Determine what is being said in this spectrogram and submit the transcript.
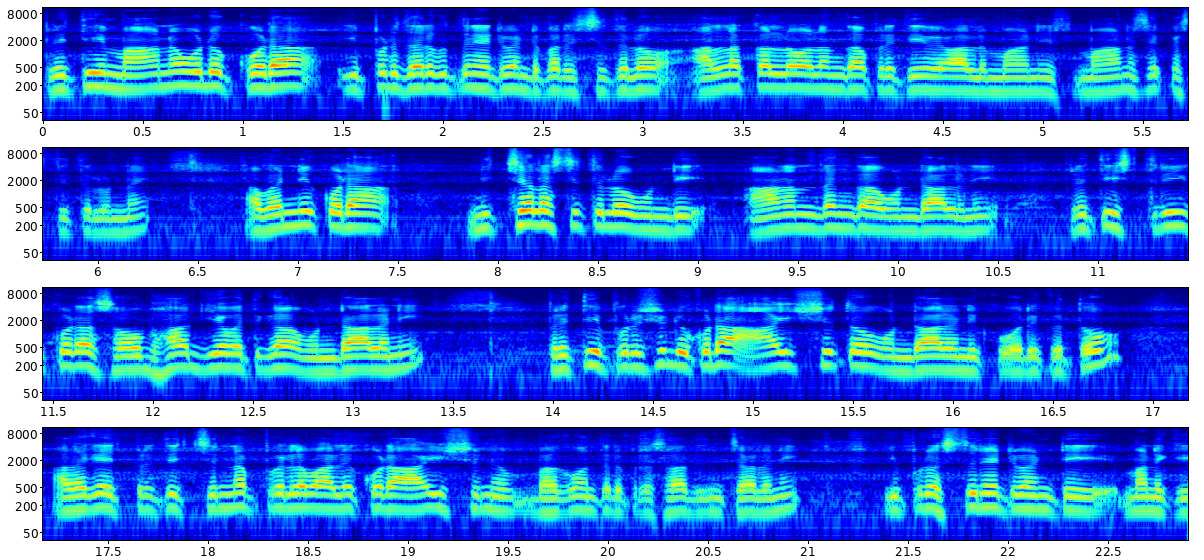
ప్రతి మానవుడు కూడా ఇప్పుడు జరుగుతున్నటువంటి పరిస్థితుల్లో అల్లకల్లోలంగా ప్రతి వాళ్ళ మానసిక స్థితులు ఉన్నాయి అవన్నీ కూడా నిశ్చల స్థితిలో ఉండి ఆనందంగా ఉండాలని ప్రతి స్త్రీ కూడా సౌభాగ్యవతిగా ఉండాలని ప్రతి పురుషుడు కూడా ఆయుష్తో ఉండాలని కోరికతో అలాగే ప్రతి చిన్న పిల్లవాళ్ళకి కూడా ఆయుష్ను భగవంతుడు ప్రసాదించాలని ఇప్పుడు వస్తున్నటువంటి మనకి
